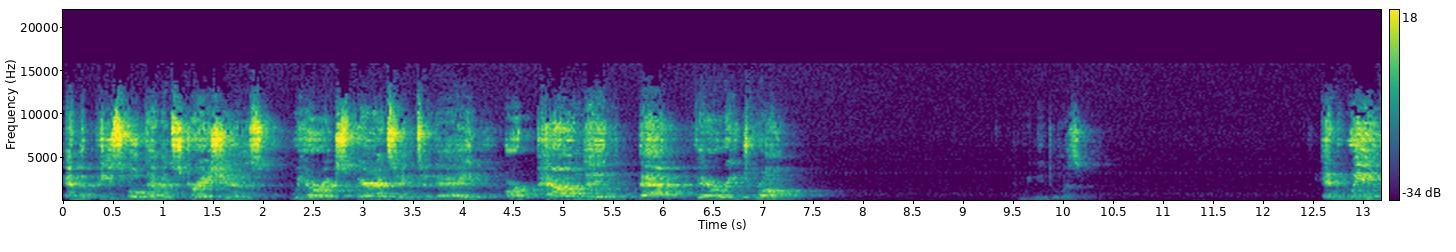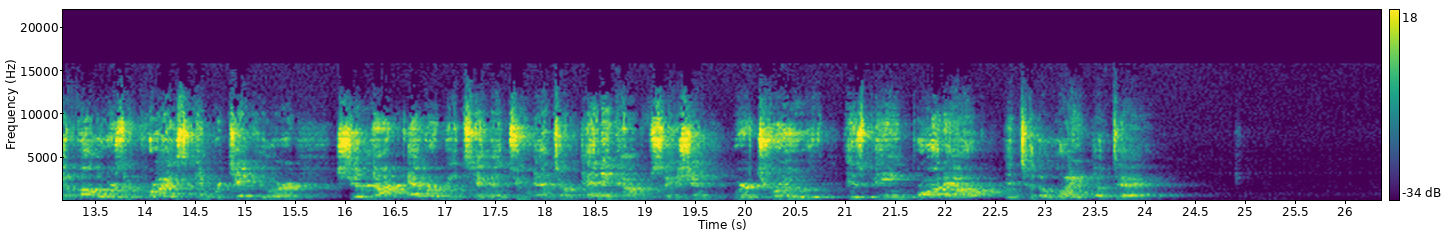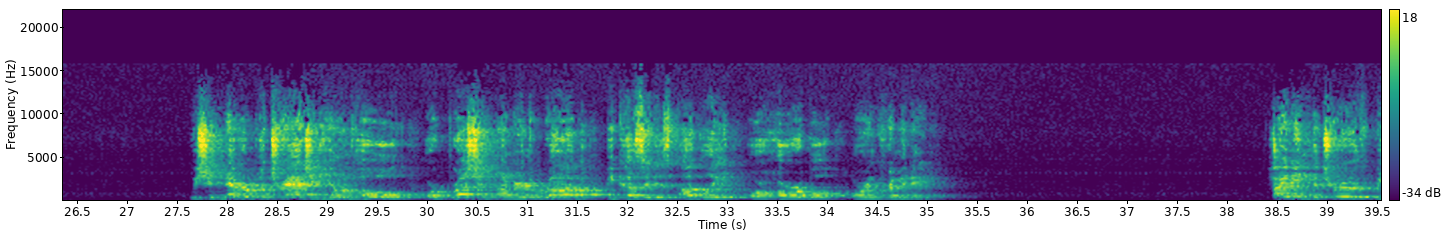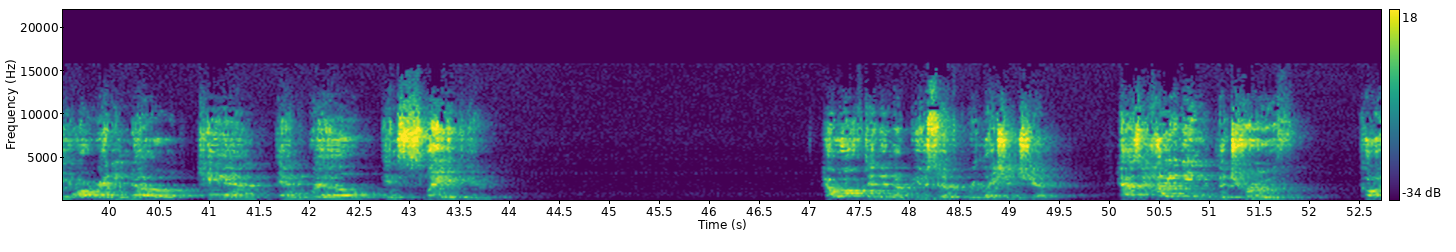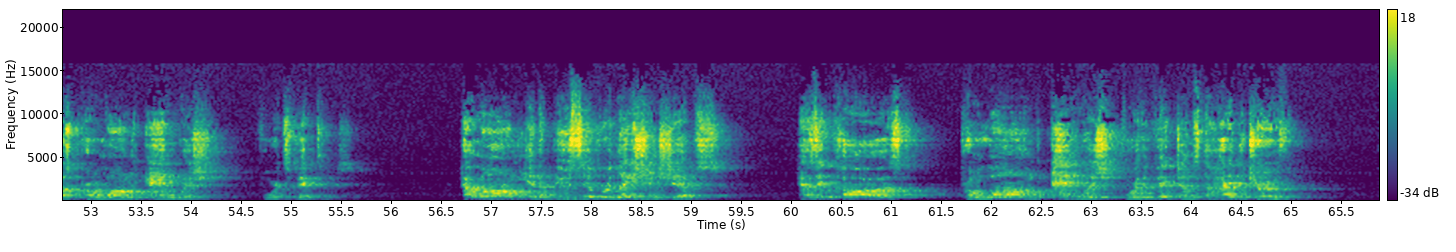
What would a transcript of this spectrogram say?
And the peaceful demonstrations we are experiencing today are pounding that very drum. Need to listen. And we, the followers of Christ in particular, should not ever be timid to enter any conversation where truth is being brought out into the light of day. We should never put tragedy on hold or brush it under the rug because it is ugly or horrible or incriminating. Hiding the truth we already know can and will enslave you. How often in an abusive relationship has hiding the truth caused prolonged anguish for its victims? How long in abusive relationships has it caused prolonged anguish for the victims to hide the truth?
